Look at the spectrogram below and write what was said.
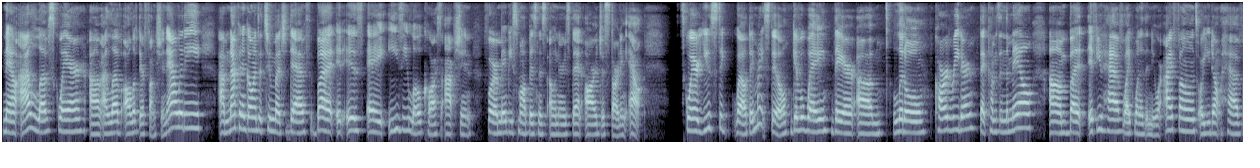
Now, I love Square. Um, I love all of their functionality. I'm not going to go into too much depth, but it is a easy, low cost option for maybe small business owners that are just starting out. Square used to, well, they might still give away their um, little card reader that comes in the mail. Um, but if you have like one of the newer iPhones or you don't have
